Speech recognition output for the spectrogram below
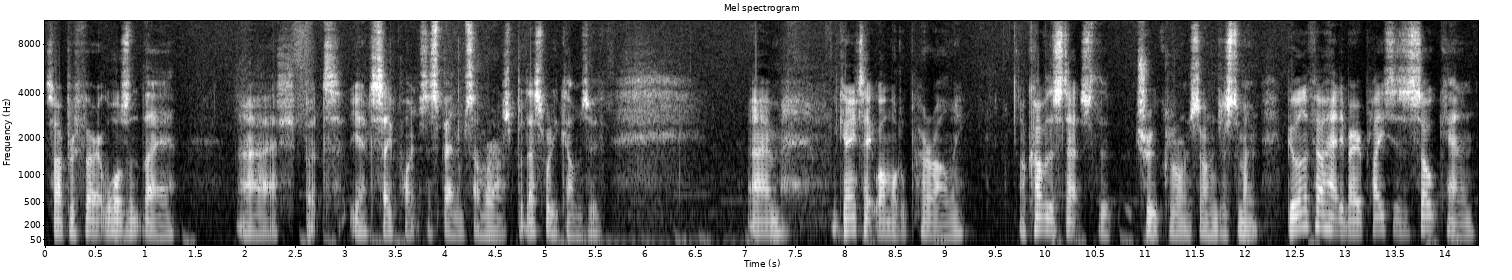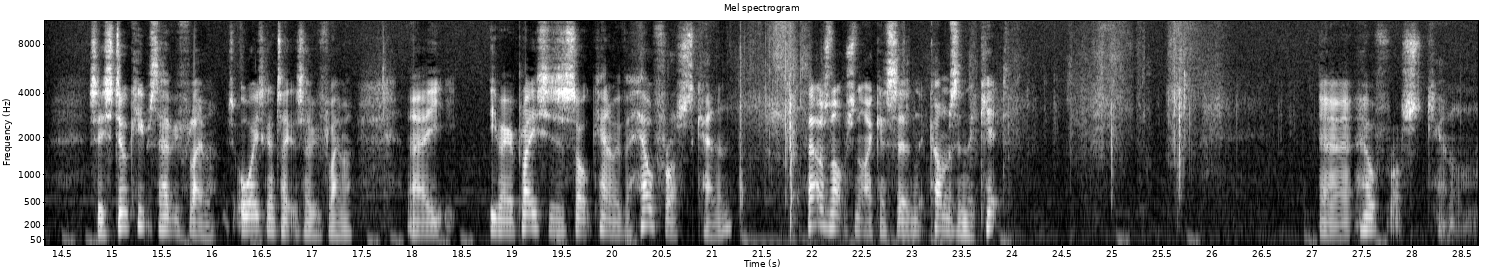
So I prefer it wasn't there, uh, but yeah, to save points and spend them somewhere else. But that's what he comes with. Um, you can only take one model per army. I'll cover the stats for the true claw and so on in just a moment. Bjorn the Fell-Handed may replace his assault cannon, so he still keeps the heavy flamer. He's always going to take this heavy flamer. Uh, he, he, may replace his assault cannon with a Hellfrost cannon. That was an option that I considered, and it comes in the kit. Uh, Hellfrost cannon.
